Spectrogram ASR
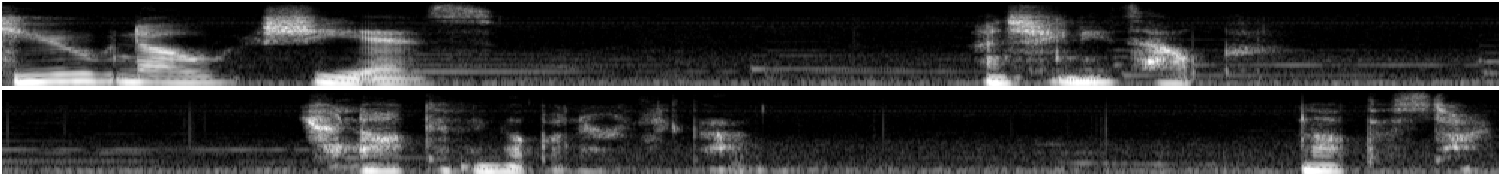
You know she is. And she needs help. You're not giving up on her like that. Not this time.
